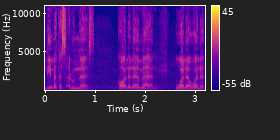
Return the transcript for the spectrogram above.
لم تسأل الناس؟ قال لا مال ولا ولد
